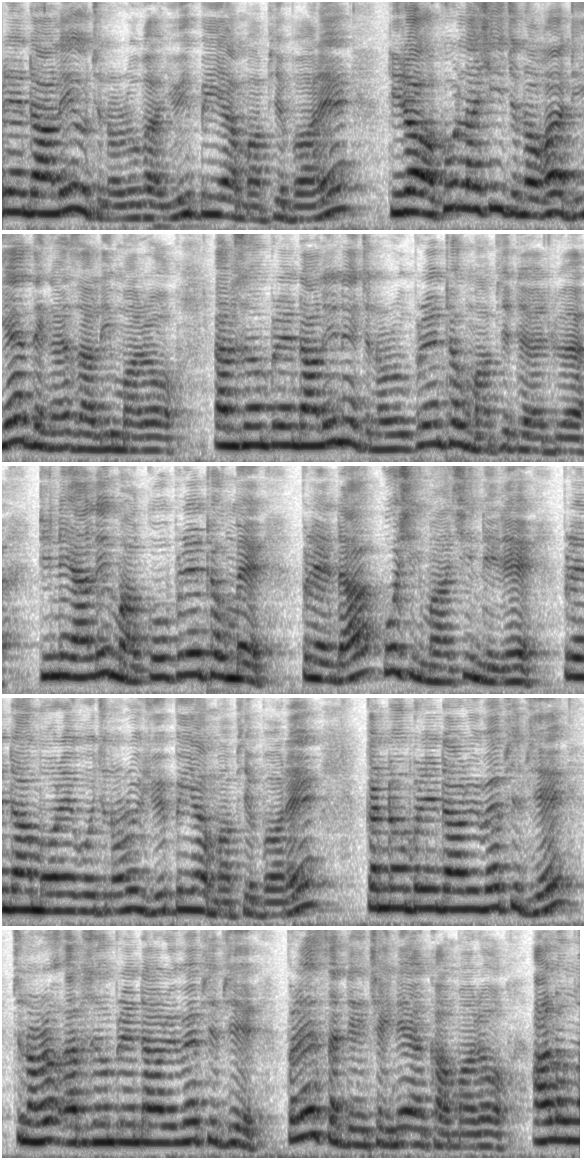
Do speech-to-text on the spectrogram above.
printer လေးကိုကျွန်တော်တို့ကရွေးပေးရမှာဖြစ်ပါတယ်ဒီတော့အခုလက်ရှိကျွန်တော်ကဒီရဲ့သင်ခန်းစာလေးမှာတော့ Amazon printer လေးနဲ့ကျွန်တော်တို့ print ထုတ်မှာဖြစ်တဲ့အတွက်ဒီနေရာလေးမှာကို print ထုတ်မဲ့ printer ကိုရှိမှာရှိနေတဲ့ printer model ကိုကျွန်တော်တို့ရွေးပေးရမှာဖြစ်ပါတယ် Canon printer တွေပဲဖြစ်ဖြစ်ကျွန်တော်တို့ Epson printer တွေပဲဖြစ်ဖြစ် print setting ချိန်တဲ့အခါမှာတော့အားလုံးက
